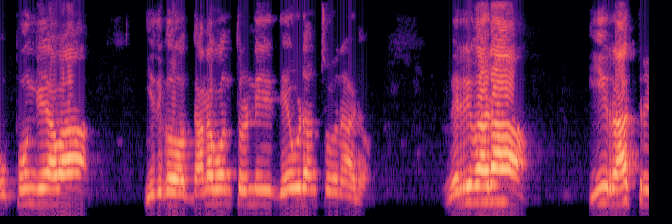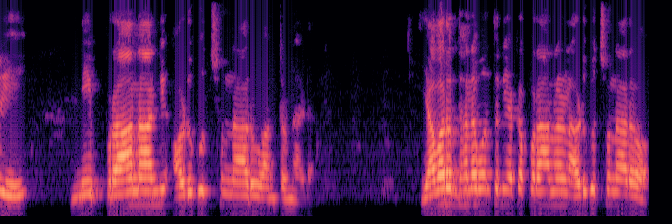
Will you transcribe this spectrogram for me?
ఉప్పొంగావా? ఇదిగో ధనవంతుణ్ణి దేవుడు అంచున్నాడు వెర్రివాడా ఈ రాత్రి నీ ప్రాణాన్ని అడుగుచున్నారు అంటున్నాడు. ఎవరు ధనవంతుని యొక్క ప్రాణాలను అడుగుచున్నారో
